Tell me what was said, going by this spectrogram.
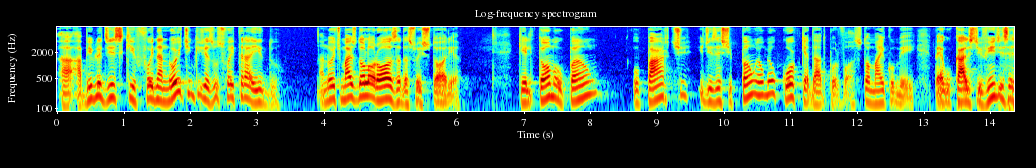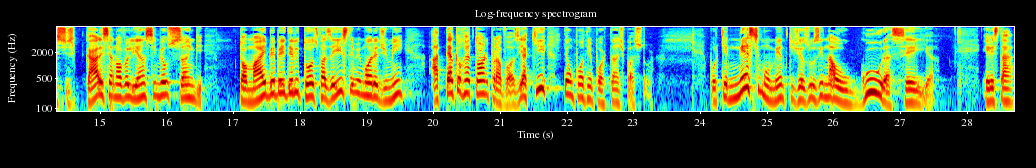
a, a Bíblia diz que foi na noite em que Jesus foi traído, a noite mais dolorosa da sua história, que ele toma o pão, o parte e diz: Este pão é o meu corpo que é dado por vós, tomai e comei. Pega o cálice de vinho e diz: Este cálice é a nova aliança em meu sangue. Tomai e bebei dele todos, fazei isto em memória de mim, até que eu retorne para vós. E aqui tem um ponto importante, pastor. Porque nesse momento que Jesus inaugura a ceia, ele está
